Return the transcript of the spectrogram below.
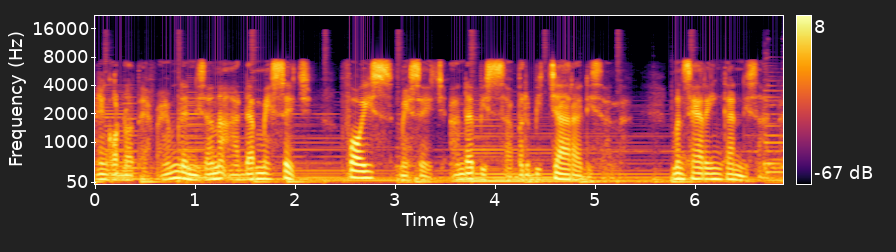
Anchor.fm dan di sana ada message, voice message. Anda bisa berbicara di sana, mensharingkan di sana.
